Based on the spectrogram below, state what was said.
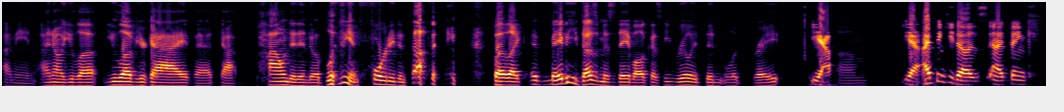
I mean, I know you love you love your guy that got pounded into oblivion, forty to nothing. But like, it, maybe he does miss Daboll because he really didn't look great. Yeah, Um, yeah, I think he does, and I think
